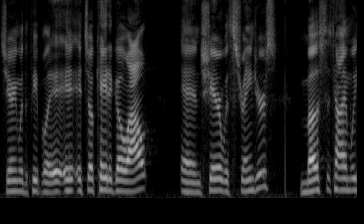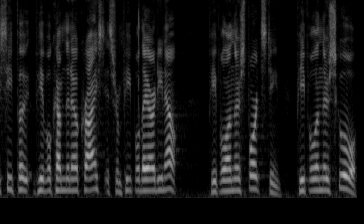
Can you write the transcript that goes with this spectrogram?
Sharing with the people. it's okay to go out and share with strangers. Most of the time we see people come to know Christ, it's from people they already know. People on their sports team, people in their school,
